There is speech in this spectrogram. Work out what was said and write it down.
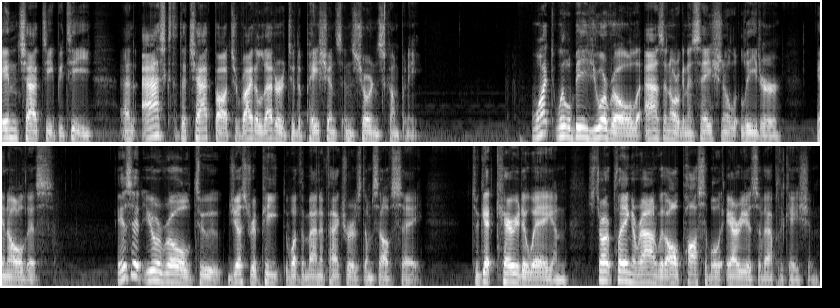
in ChatGPT and asked the chatbot to write a letter to the patient's insurance company. What will be your role as an organizational leader in all this? Is it your role to just repeat what the manufacturers themselves say, to get carried away and start playing around with all possible areas of application?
